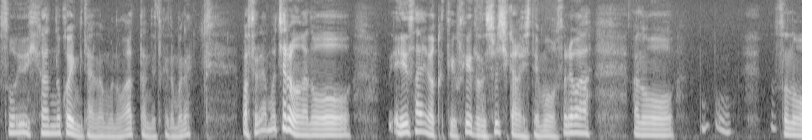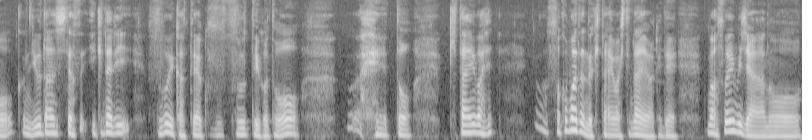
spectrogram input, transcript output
そういう批判の声みたいなものがあったんですけどもね、まあ、それはもちろんあの英才枠っていう制度の趣旨からしてもそれはあのその入団していきなりすごい活躍するっていうことをえっ、ー、と期待はそこまでの期待はしてないわけで、まあ、そういう意味じゃあの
